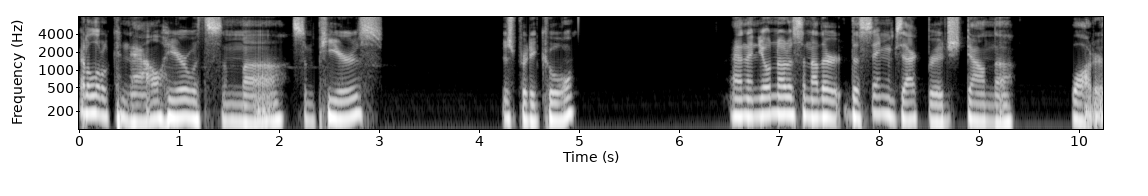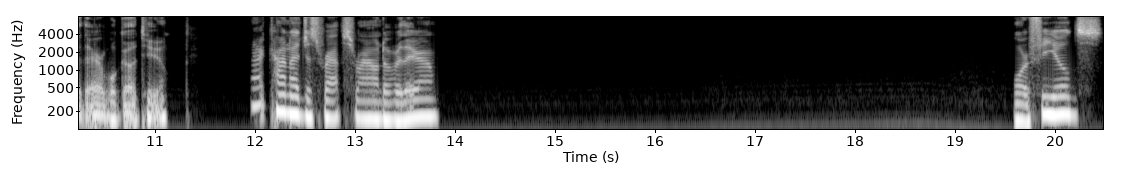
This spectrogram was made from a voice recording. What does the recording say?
Got a little canal here with some uh, some piers. Is pretty cool. And then you'll notice another, the same exact bridge down the water there we'll go to. That kind of just wraps around over there. More fields.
